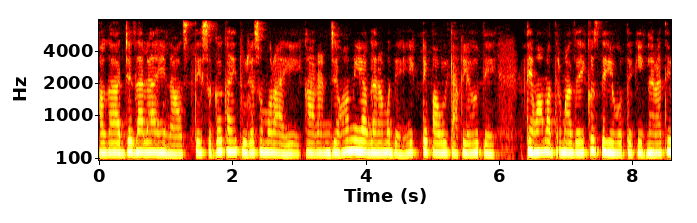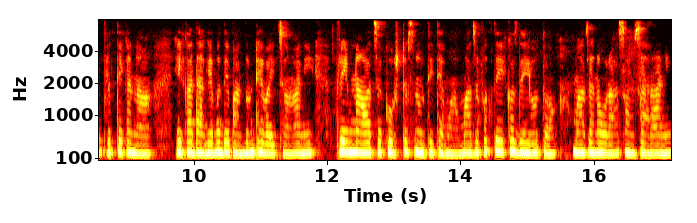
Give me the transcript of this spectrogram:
अगं आज जे झालं आहे ना ते सगळं काही तुझ्यासमोर आहे. कारण जेव्हा मी या घरामध्ये एकटे पाऊल टाकले होते तेव्हा मात्र माझं एकच ध्येय होतं की घरातील प्रत्येकांना एका धाग्यामध्ये बांधून ठेवायचं आणि प्रेम नावाचं गोष्टच नव्हती तेव्हा. माझं फक्त एकच ध्येय होतं माझा नवरा संसार आणि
